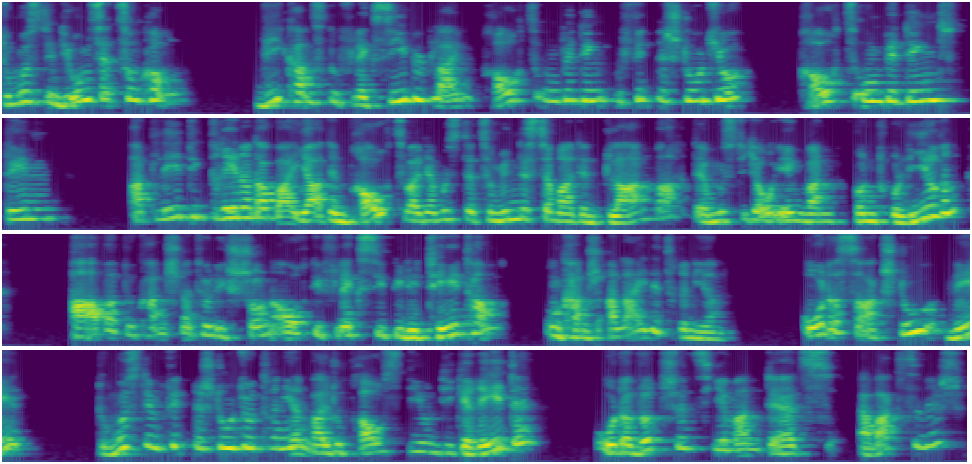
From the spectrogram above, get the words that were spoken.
Du musst in die Umsetzung kommen. Wie kannst du flexibel bleiben? Braucht es unbedingt ein Fitnessstudio? Braucht es unbedingt den Athletiktrainer dabei? Ja, den braucht es, weil der muss dir zumindest ja mal den Plan machen. Der muss dich auch irgendwann kontrollieren. Aber du kannst natürlich schon auch die Flexibilität haben und kannst alleine trainieren. Oder sagst du, nee, du musst im Fitnessstudio trainieren, weil du brauchst die und die Geräte? Oder wird jetzt jemand, der jetzt erwachsen ist,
